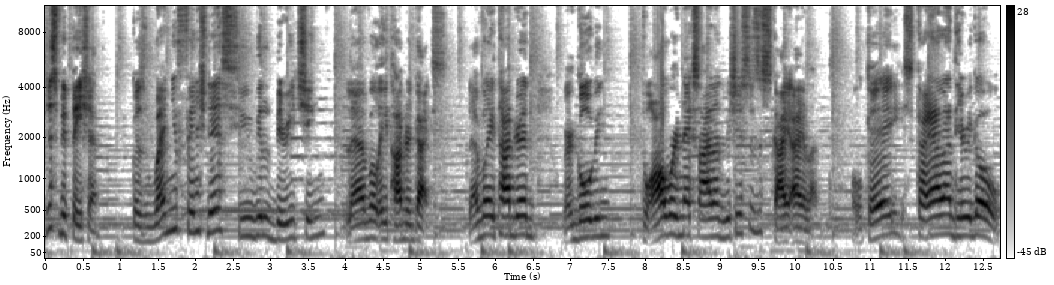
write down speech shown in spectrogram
just be patient. Because when you finish this, you will be reaching level 800, guys. Level 800, we're going to our next island, which is the Sky Island. Okay, Sky Island, here we go.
